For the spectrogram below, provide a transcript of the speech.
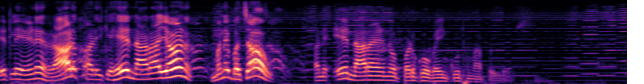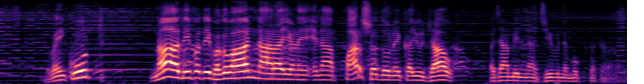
એટલે એણે રાડ પાડી કે, હે નારાયણ, મને બચાવ. અને એ નારાયણનો પડઘો વૈકુંઠમાં પડ્યો છે. વૈકુંઠ, ના અધિપતિ ભગવાન નારાયણે એના પાર્ષદોને કહ્યું, જાઓ, અજામિલના જીવને મુક્ત કરાવો.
